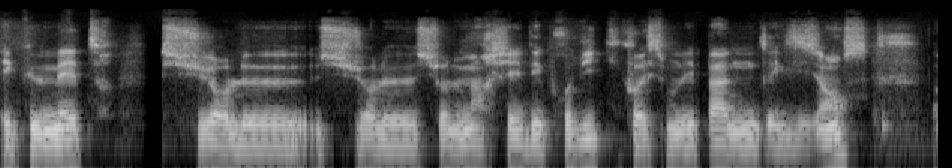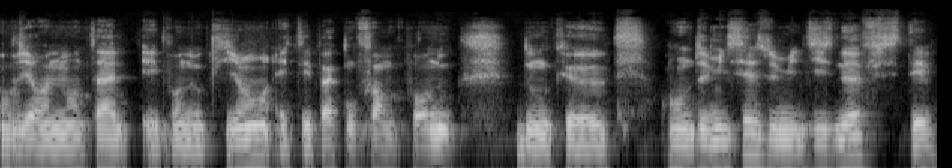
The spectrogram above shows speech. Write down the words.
et que mettre sur le, sur le, sur le marché des produits qui ne correspondaient pas à nos exigences environnementales et pour nos clients n'étaient pas conformes pour nous. Donc euh, en 2016-2019, c'était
